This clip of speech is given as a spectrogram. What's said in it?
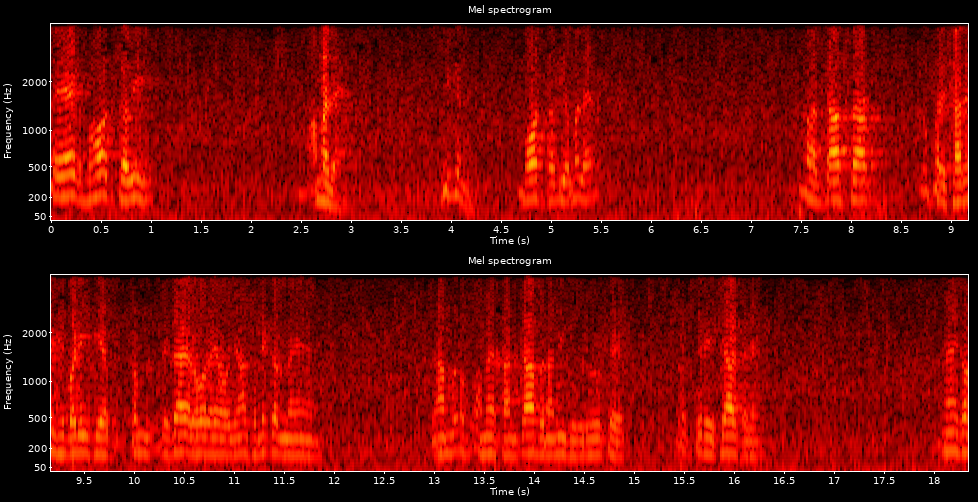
ایک بہت کبھی عمل ہے۔ ٹھیک ہے نا؟ بہت کبھی عمل ہے۔ الطاف صاحب کو پریشانی سی بڑی کہ اب تم ریٹائر ہو رہے ہو، یہاں سے نکل رہے ہیں۔ ہم ہمیں خانقاہ بنانے کی ضرورت ہے، تو اس کے لیے کیا کریں؟ میں کہا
